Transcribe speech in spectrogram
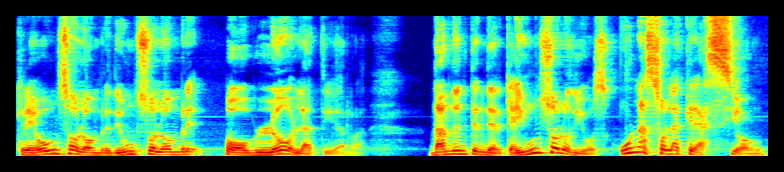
creó un solo hombre, de un solo hombre pobló la tierra dando a entender que hay un solo Dios, una sola creación,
